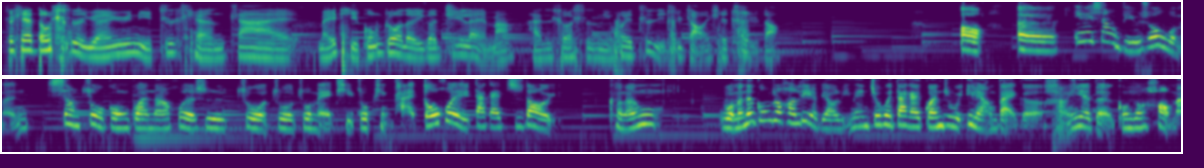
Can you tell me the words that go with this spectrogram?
这些都是源于你之前在媒体工作的一个积累吗？还是说是你会自己去找一些渠道？哦，呃，因为像比如说我们像做公关啊，或者是做做做媒体、做品牌，都会大概知道，可能我们的公众号列表里面就会大概关注一两百个行业的公众号嘛。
